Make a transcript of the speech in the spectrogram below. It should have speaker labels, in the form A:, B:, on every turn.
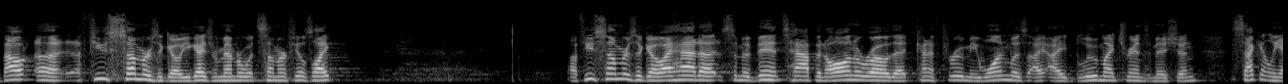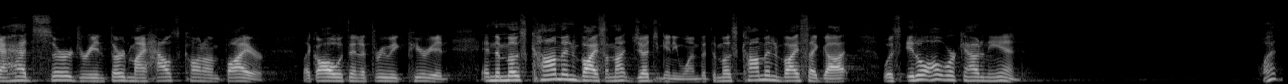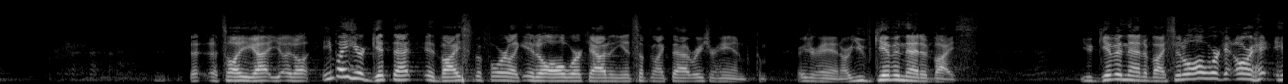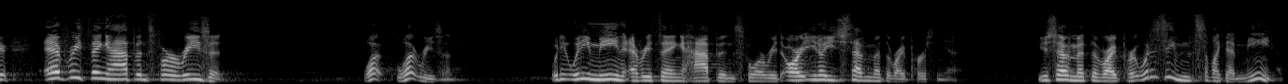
A: About uh, a few summers ago, you guys remember what summer feels like? A few summers ago, I had uh, some events happen all in a row that kind of threw me. One was I, I blew my transmission. Secondly, I had surgery. And third, my house caught on fire, like all within a three week period. And the most common advice, I'm not judging anyone, but the most common advice I got was it'll all work out in the end. What? That's all you got? Anybody here get that advice before? Like, it'll all work out in the end, something like that? Raise your hand. Raise your hand. Or you've given that advice. You've given that advice. It'll all work out. Or hey, here, everything happens for a reason. What, what reason? What do, you, what do you mean everything happens for a reason? Or, you know, you just haven't met the right person yet. You just haven't met the right person. What does even stuff like that mean?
